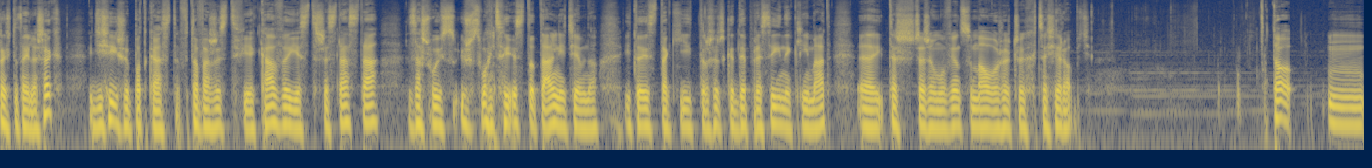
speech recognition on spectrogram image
Cześć, tutaj Leszek. Dzisiejszy podcast w towarzystwie kawy jest 16. Zaszło już słońce, jest totalnie ciemno i to jest taki troszeczkę depresyjny klimat. E, też szczerze mówiąc, mało rzeczy chce się robić. To, mm,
